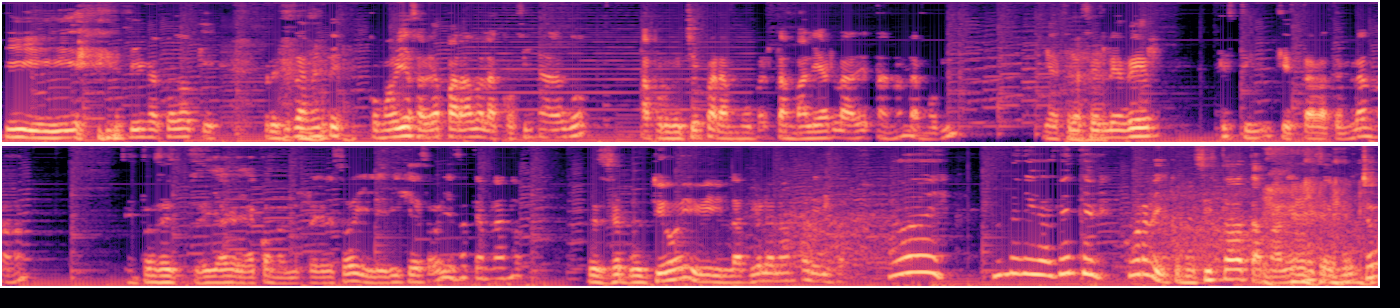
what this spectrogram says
Y sí, me acuerdo que precisamente como ella se había parado a la cocina algo, aproveché para mover, tambalear la de esta, ¿no? La moví y así hacerle ver este, que estaba temblando, ¿no? Entonces, pues ella ya cuando regresó y le dije eso, oye, ¿está temblando? Pues se volteó y la vio la lámpara y dijo, ay, no me digas, vente, corre. Y como si estaba tambaleándose mucho,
